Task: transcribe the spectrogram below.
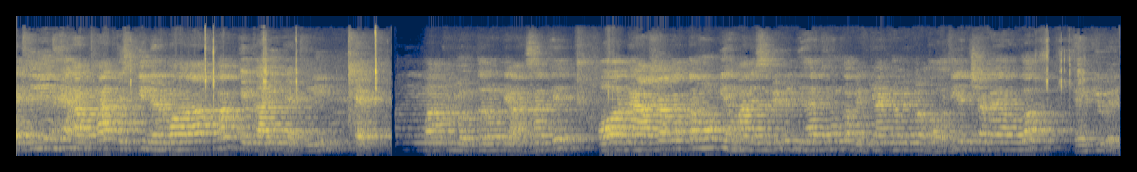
एथिलीन है, अर्थात इसकी निर्माणात्मक इकाई एथिलीन है। उत्तरों के आंसर थे, और मैं आशा करता हूँ कि हमारे सभी विद्यार्थियों का विज्ञान का पेपर बहुत ही अच्छा गया होगा। थैंक यू वेरी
